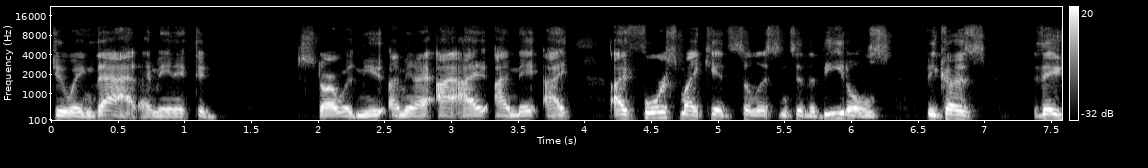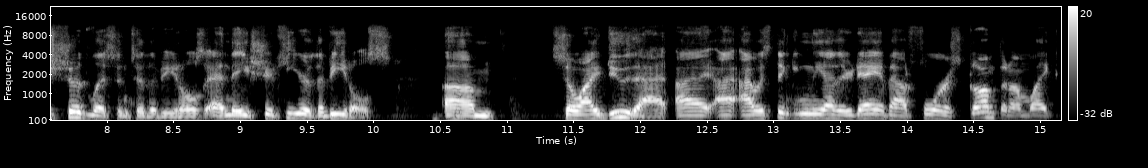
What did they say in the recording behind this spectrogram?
doing that. I mean, it could start with mute. I mean, I I I may I I force my kids to listen to the Beatles because they should listen to the Beatles and they should hear the Beatles. Um, so I do that. I, I, I was thinking the other day about Forrest Gump, and I'm like,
